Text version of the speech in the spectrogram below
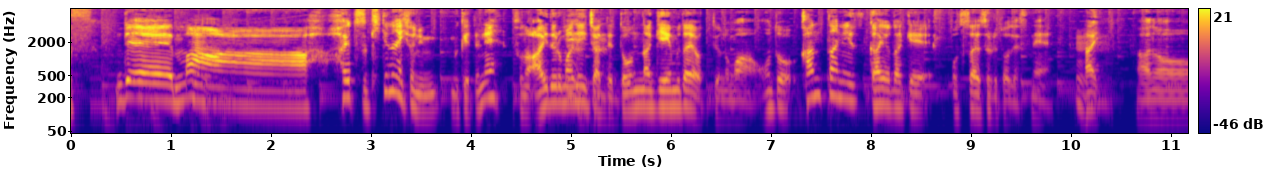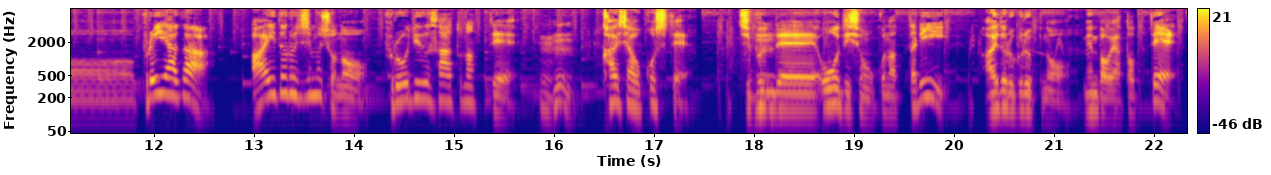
で、まあ、はやつ来てない人に向けてね、そのアイドルマネージャーってどんなゲームだよっていうのをまあ、本当簡単に概要だけお伝えするとですね、はい。あのープレイヤーがアイドル事務所のプロデューサーとなってう。うんん。会社を起こして自分でオーディションを行ったり、アイドルグループのメンバーを雇って、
